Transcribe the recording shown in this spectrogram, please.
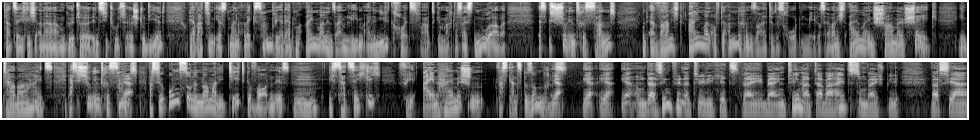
tatsächlich an einem Goethe-Institut äh, studiert. Und er war zum ersten Mal in Alexandria. Der hat nur einmal in seinem Leben eine Nilkreuzfahrt gemacht. Das heißt nur, aber es ist schon interessant. Und er war nicht einmal auf der anderen Seite des Roten Meeres. Er war nicht einmal in Sharm el-Sheikh, in Tabar Heights. Das ist schon interessant. Ja. Was für uns so eine Normalität geworden ist, mhm. ist tatsächlich für die Einheimischen was ganz Besonderes. Ja. Ja, ja, ja. Und da sind wir natürlich jetzt bei, bei einem Thema Tabarheiz zum Beispiel, was ja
